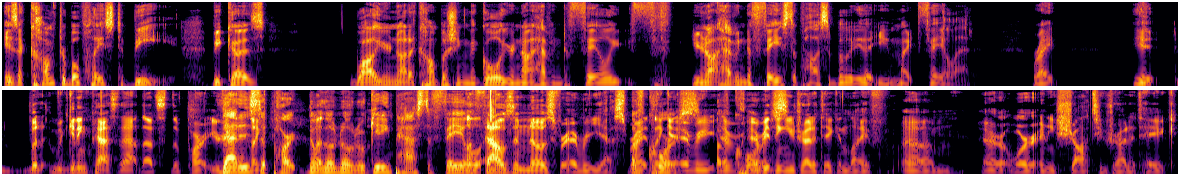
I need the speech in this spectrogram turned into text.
is a comfortable place to be because while you're not accomplishing the goal, you're not having to fail you're not having to face the possibility that you might fail at it, right? You, But, but getting past that, that's the part you're that is like, the part. No, no, no, no. Getting past the fail. a and- thousand no's for every yes, right? Of course, like every, every course. everything you try to take in life, um, or, or any shots you try to take,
